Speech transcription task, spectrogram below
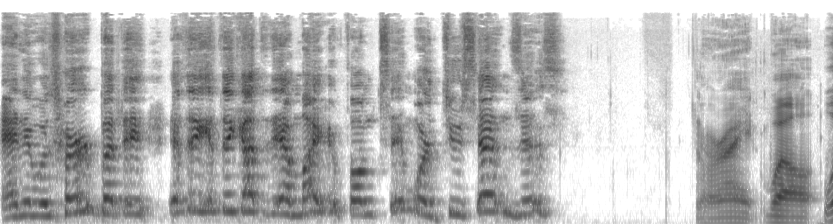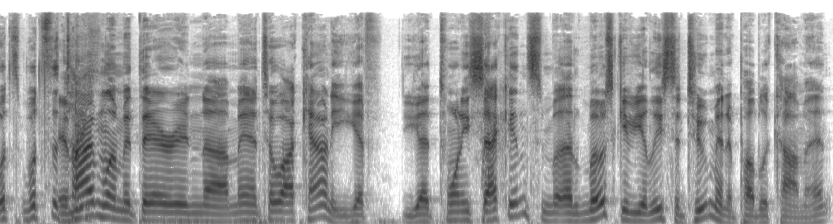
And it was heard, but they if they if they got the damn microphone, say more than two sentences. All right. Well, What's what's the time least- limit there in uh, Manitowoc County? You got you got 20 seconds. Most give you at least a two minute public comment.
